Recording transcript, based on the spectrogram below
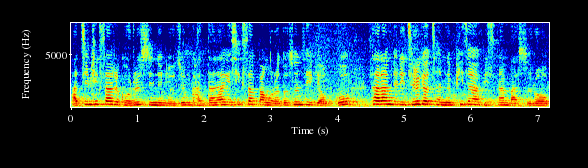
아침 식사를 거를 수 있는 요즘 간단하게 식사빵으로도 손색이 없고 사람들이 즐겨 찾는 피자와 비슷한 맛으로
